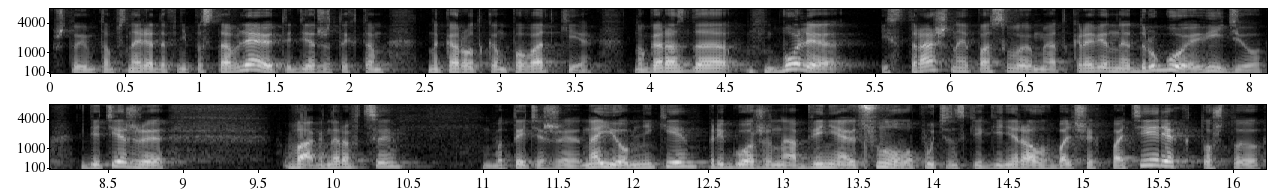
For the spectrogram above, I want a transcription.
что им там снарядов не поставляют и держат их там на коротком поводке. Но гораздо более и страшное по-своему, и откровенное другое видео, где те же вагнеровцы, вот эти же наемники Пригожина обвиняют снова путинских генералов в больших потерях, то, что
